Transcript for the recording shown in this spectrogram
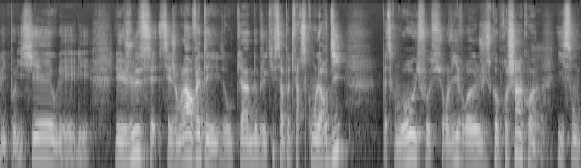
les policiers, ou les, juges. Ces, gens-là, en fait, ils n'ont aucun objectif, c'est un peu de faire ce qu'on leur dit, parce qu'en gros, il faut survivre jusqu'au prochain, quoi. Mm. Ils sont...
